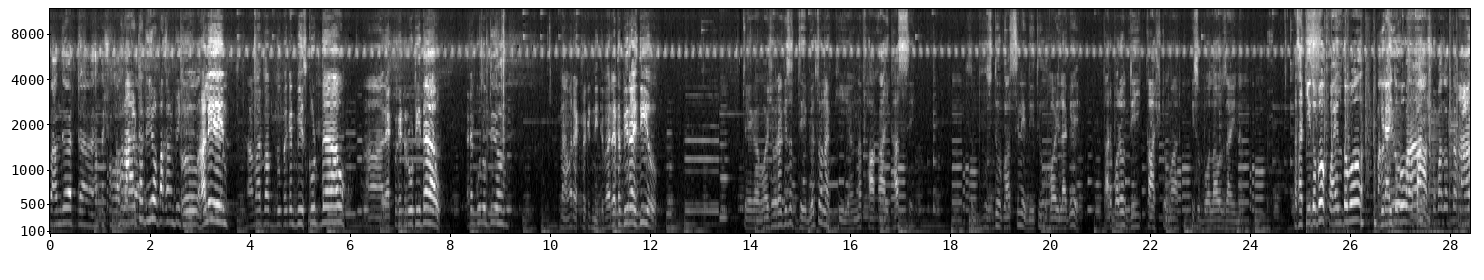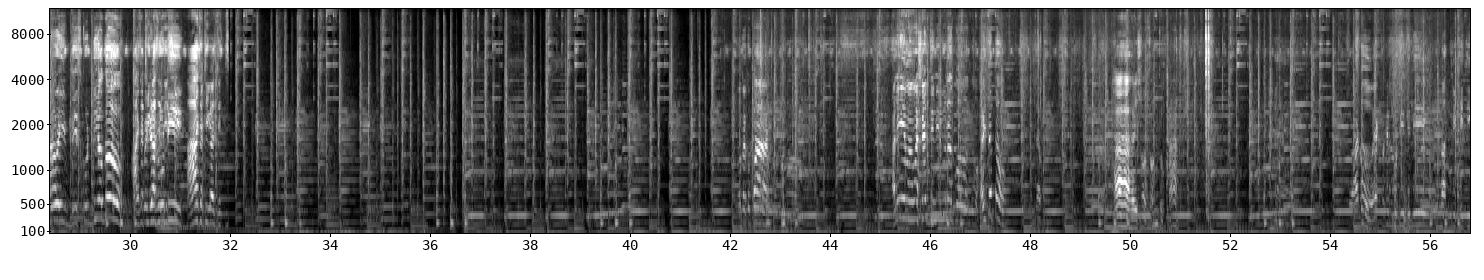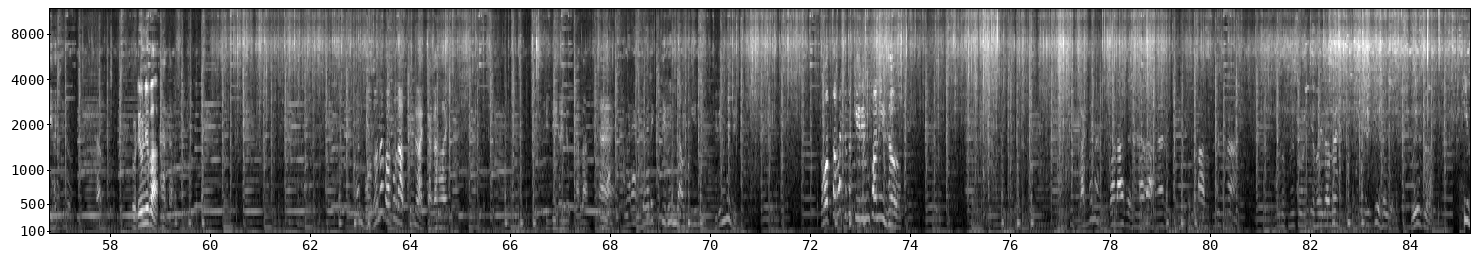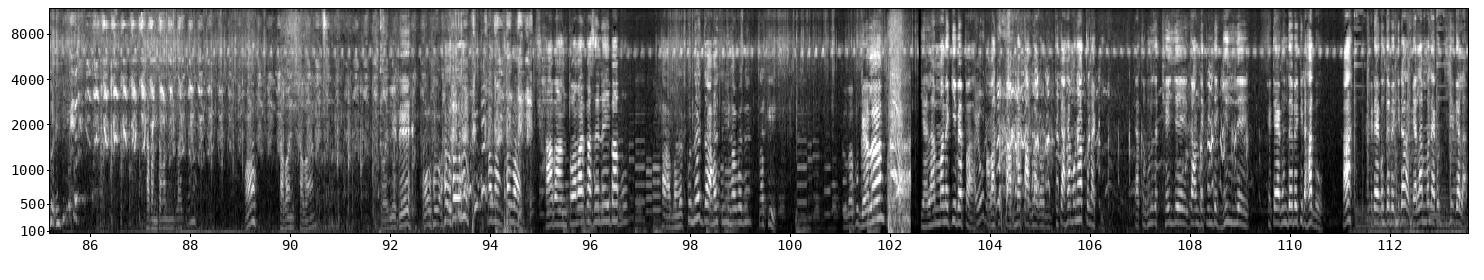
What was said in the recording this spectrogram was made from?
পান দিও একটা হাতে হালিম। আমার বাপ দু প্যাকেট বিস্কুট দাও আর এক প্যাকেট রুটি দাও। একটা গুলো দিও। না আমার এক প্যাকেট নিতে পারে একটা বিরাজ দিও। টাকা পয়সা ওরা কিছু দেবে তো নাকি? আর না ফাঁকাই খাচ্ছে। বুঝতেও পারছি না দিতেও ভয় লাগে। তারপরেও দিই কাস্টমার কিছু বলাও যায় না। আচ্ছা কি দেবো? কয়েল দেবো গিরাই দেবো আর ওই বিস্কুট দিও গো আচ্ছা ঠিক আছে রুটি। আচ্ছা ঠিক আছে দিচ্ছি। ওটা কো পান হালিম আমার সাথে জিনিসগুলো হয়েছে তো। হ্যাঁ হ্যাঁ হয়েছে নতুন দোকান আগো এক প্যাকেট রুটি দিলি রাত্রি খেতে হচ্ছিল দাও। রুটিও নিবা? হ্যাঁ বোঝো না বাপু রাত্রি রাত জাগা হয়। খিদি হইল খালা হ্যাঁ। আমার একটা গেলে ক্রিম দাও ক্রিম। কিরিম নিবি? তোর তো আবার শুধু কিরিম পানি ধো লাগবে না? কটা আছে কটা পাঁচ মিনিট না মিনিট উল্টি হয়ে যাবে কি হয়ে গেল বুঝছ? সাবান টাবান লাগবে না? ও সাবান সাবান। টয়লেটে। ও খাবাম খাবাম সাবান তো আমার কাছে নেই বাবু। সাবান তো নেই যা হয় সেই হবে না। নাকি? তো বাপু গেলাম। গেলাম মানে কি ব্যাপার? আমার কি পাবনা পাগলা করার থেকে আসা মনে হচ্ছে নাকি? এতগুলো যে খেললে গান্ডে পিন্ডে গিললে সেটা এখন দেবে কি হাগো হ্যাঁ? সেটা এখন দেবে কিটা গেলাম মানে এখন কিসের গেলাম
